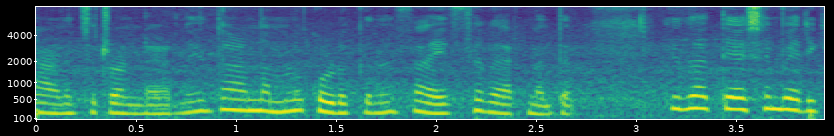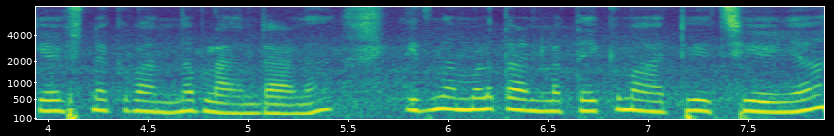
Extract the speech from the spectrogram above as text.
കാണിച്ചിട്ടുണ്ടായിരുന്നു. ഇതാണ് നമ്മൾ കൊടുക്കുന്ന സൈസ് വരുന്നത് ഇത് അത്യാവശ്യം വെരിക്കേഷനൊക്കെ വന്ന പ്ലാന്റ് ആണ്. ഇത് നമ്മൾ തണലത്തേക്ക് മാറ്റി വെച്ച് കഴിഞ്ഞാൽ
